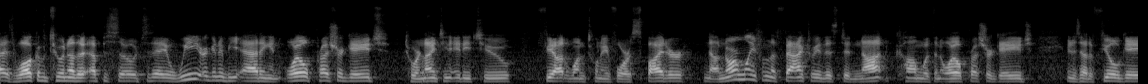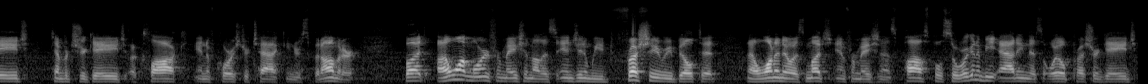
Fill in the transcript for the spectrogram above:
Guys, welcome to another episode. Today we are going to be adding an oil pressure gauge to our 1982 Fiat 124 Spider. Now normally from the factory this did not come with an oil pressure gauge. It just had a fuel gauge, temperature gauge, a clock, and of course your tach and your speedometer. But I want more information on this engine. We freshly rebuilt it and I want to know as much information as possible. So we're going to be adding this oil pressure gauge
